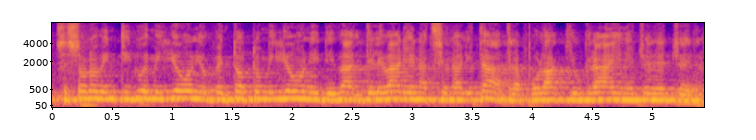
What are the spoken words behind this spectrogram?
se sono 22 milioni o 28 milioni delle varie nazionalità, tra polacchi, ucraini, eccetera, eccetera.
